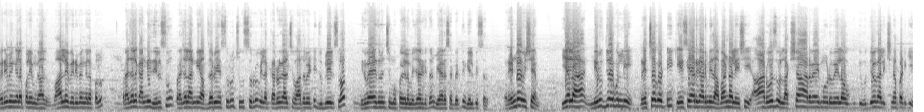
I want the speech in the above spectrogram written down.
వెర్రి వెంగలప్పలు ఏం కాదు. వాళ్ళే వెర్రి వెంగలప్పలు ప్రజలకు అన్ని తెలుసు ప్రజలు అన్ని అబ్జర్వ్ చేస్తున్నారు చూస్తున్నారు వీళ్ళకి కర్రు కాల్చి వాత పెట్టి లో ఇరవై ఐదు నుంచి ముప్పై వేల మెజారిటీతో బీఆర్ఎస్ అభ్యర్థిని గెలిపిస్తారు. రెండో విషయం ఇలా నిరుద్యోగుల్ని రెచ్చగొట్టి కేసీఆర్ గారి మీద అబాండాలు వేసి ఆ రోజు లక్ష అరవై మూడు వేల ఉద్యోగాలు ఇచ్చినప్పటికీ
